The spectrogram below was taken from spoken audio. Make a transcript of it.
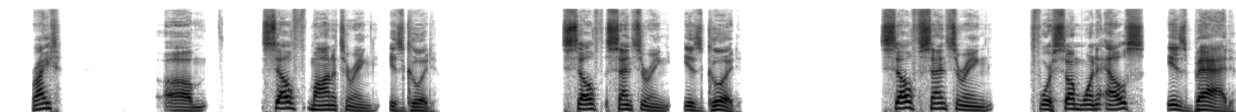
right? Um, Self monitoring is good. Self censoring is good. Self censoring for someone else is bad.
